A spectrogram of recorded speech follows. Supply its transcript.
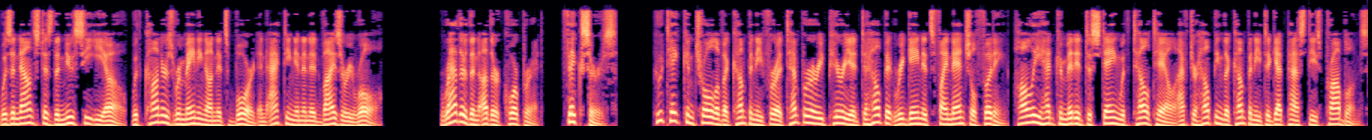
was announced as the new CEO, with Connors remaining on its board and acting in an advisory role. Rather than other corporate «fixers» who take control of a company for a temporary period to help it regain its financial footing. Hawley had committed to staying with Telltale after helping the company to get past these problems.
